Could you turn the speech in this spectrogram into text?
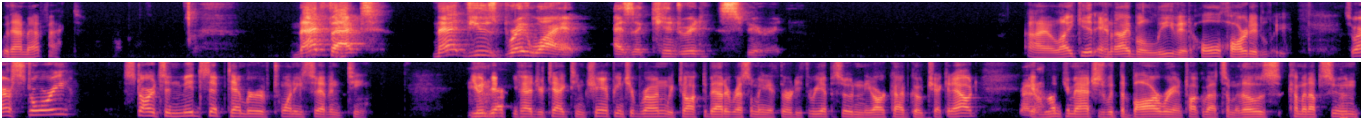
with that Matt fact. Matt Fact, Matt views Bray Wyatt as a kindred spirit. I like it and I believe it wholeheartedly. So our story starts in mid-September of 2017. You and hmm. Jeff, you've had your tag team championship run. We talked about it, WrestleMania 33 episode in the archive. Go check it out. Right You had a bunch of matches with the bar. We're going to talk about some of those coming up soon.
